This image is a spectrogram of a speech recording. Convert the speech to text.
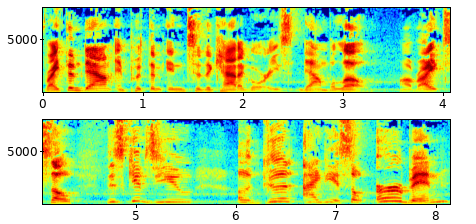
write them down, and put them into the categories down below. All right? So, this gives you a good idea. So, urban,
